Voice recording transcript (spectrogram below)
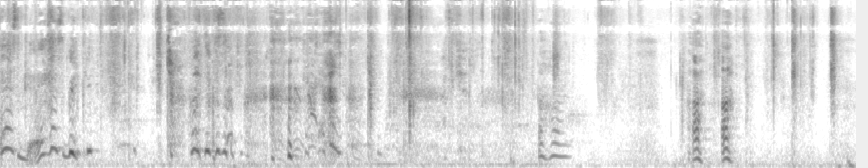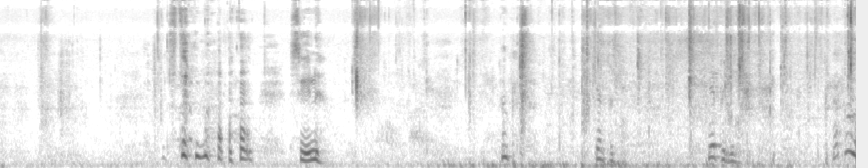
Ez, ez belki. Hadi kızım. Aha. Ah ah. İstemem. Suyunu. Hop. Gel buraya. Gel buraya. Apo.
